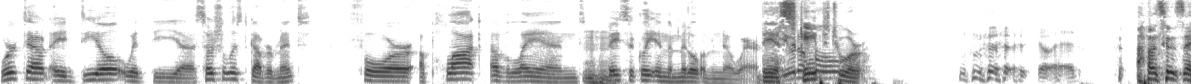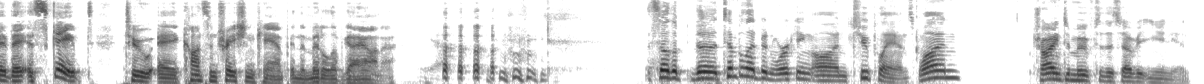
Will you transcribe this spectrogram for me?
worked out a deal with the uh, socialist government for a plot of land, Mhm. basically in the middle of nowhere. They escaped to a. Go ahead. I was going to say they escaped to a concentration camp in the middle of Guyana. So the the temple had been working on two plans. One, trying to move to the Soviet Union.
